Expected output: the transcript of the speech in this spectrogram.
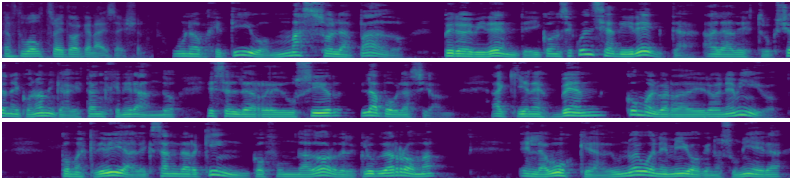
of the World Trade Organization. Un objetivo más solapado pero evidente y consecuencia directa a la destrucción económica que están generando es el de reducir la población, a quienes ven como el verdadero enemigo. Como escribía Alexander King, cofundador del Club de Roma, en la búsqueda de un nuevo enemigo que nos uniera,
